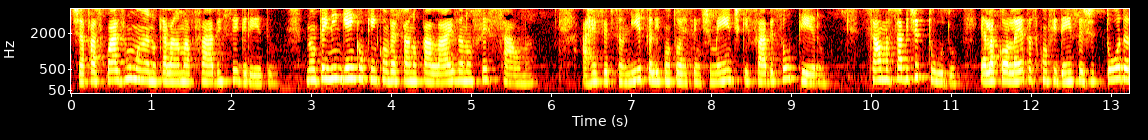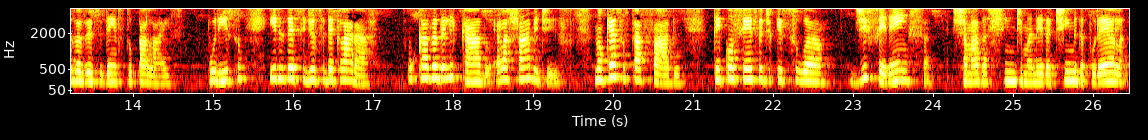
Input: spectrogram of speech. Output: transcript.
Já faz quase um ano que ela ama Fábio em segredo. Não tem ninguém com quem conversar no palácio a não ser Salma. A recepcionista lhe contou recentemente que Fábio é solteiro. Salma sabe de tudo. Ela coleta as confidências de todas as residentes do palácio. Por isso, Iris decidiu se declarar. O caso é delicado, ela sabe disso. Não quer assustar Fábio. Tem consciência de que sua diferença, chamada assim de maneira tímida por ela,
